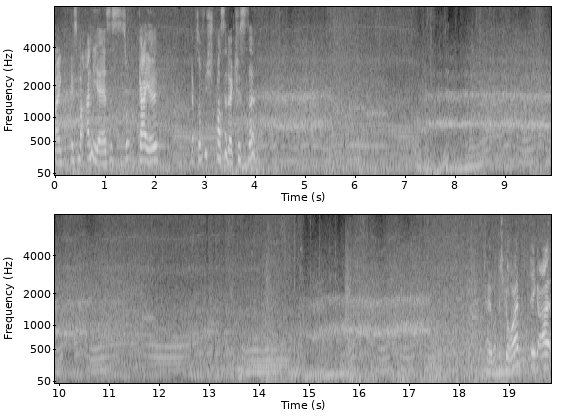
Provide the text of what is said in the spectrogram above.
Meine, guck es mal an hier. Es ist so geil. Ich habe so viel Spaß in der Kiste. Okay, wird nicht geräumt. Egal,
